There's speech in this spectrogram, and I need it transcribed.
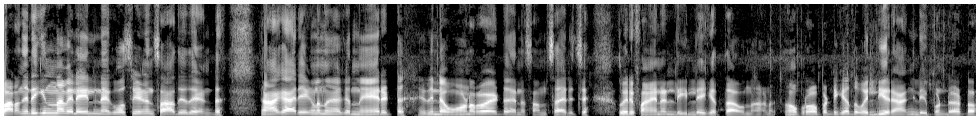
പറഞ്ഞിരിക്കുന്ന വിലയിൽ നെഗോസിയേഷൻ സാധ്യതയുണ്ട്. ആ കാര്യങ്ങൾ നിങ്ങൾക്ക് നേരിട്ട് ഇതിന്റെ ഓണറുമായിട്ട് തന്നെ സംസാരിച്ച് ഒരു ഫൈനൽ ഡീലിലേക്ക് എത്താവുന്നതാണ്. ആ പ്രോപ്പർട്ടിക്കകത്ത് വലിയൊരു ആഞ്ഞിലിപ്പുണ്ട് കേട്ടോ.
